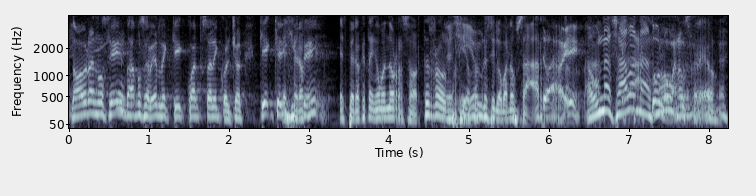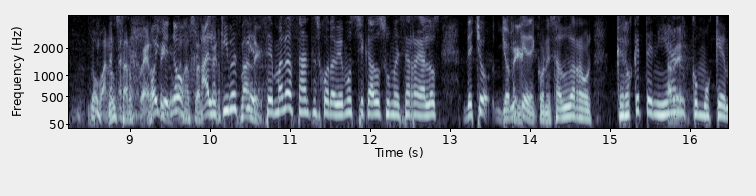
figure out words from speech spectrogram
No, ahora no sé. Vamos a ver de qué cuánto sale el colchón. ¿Qué, dijiste? espero que tenga buenos resortes, Raúl, Sí, porque sí, yo creo que sí lo van a usar. Ay, A unas sábanas, exacto, ¿no? lo van a usar. Creo. Lo van a usar fuerte. Oye, no, a lo que iba es que semanas antes, cuando habíamos checado su mesa de regalos, de hecho, yo me Sí. quedé con esa duda, Raúl. Creo que tenían como que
